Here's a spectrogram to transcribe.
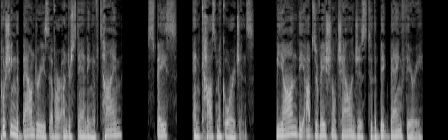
pushing the boundaries of our understanding of time, space, and cosmic origins. Beyond the observational challenges to the Big Bang theory,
